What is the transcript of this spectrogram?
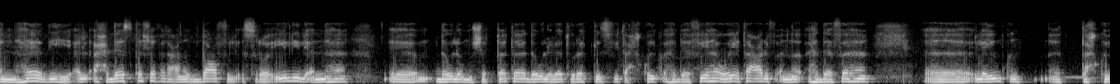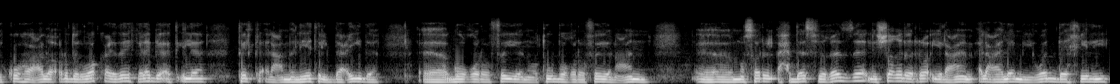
أن هذه الأحداث كشفت عن الضعف الإسرائيلي لأنها دولة مشتتة دولة لا تركز في تحقيق أهدافها وهي تعرف أن أهدافها لا يمكن تحقيقها على أرض الواقع. لذلك لجأت إلى تلك العمليات البعيدة جغرافيا وطوبوغرافيا عن مسار الأحداث في غزة لشغل الرأي العام العالمي والداخلي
